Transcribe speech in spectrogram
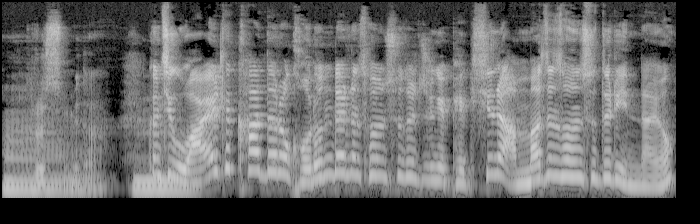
어. 그렇습니다. 음. 그럼 지금 와일드 카드로 거론되는 선수들 중에 백신을 안 맞은 선수들이 있나요?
